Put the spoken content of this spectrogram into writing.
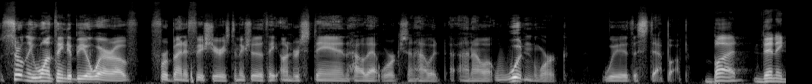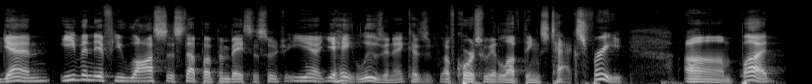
certainly one thing to be aware of for beneficiaries to make sure that they understand how that works and how it and how it wouldn't work with a step up. But then again, even if you lost a step up in basis, which you know, you hate losing it because of course we would love things tax free. Um, but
